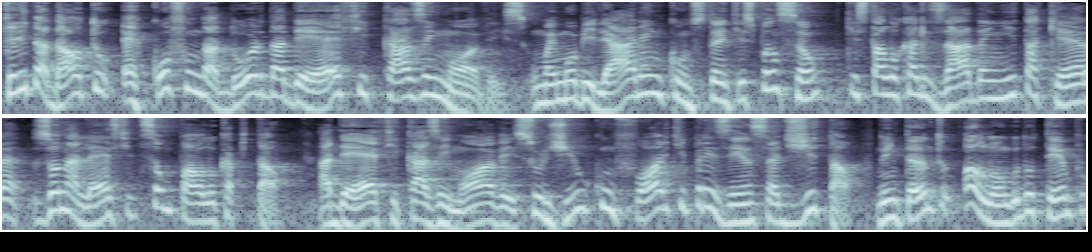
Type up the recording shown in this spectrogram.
Felipe Adalto é cofundador da DF Casa Imóveis, uma imobiliária em constante expansão que está localizada em Itaquera, zona leste de São Paulo, capital. A DF Casa Imóveis surgiu com forte presença digital. No entanto, ao longo do tempo,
